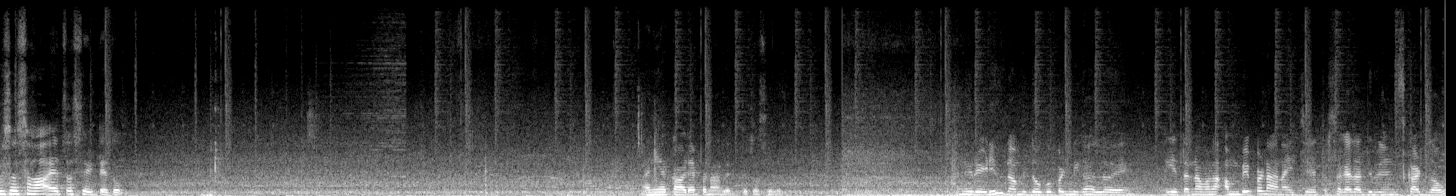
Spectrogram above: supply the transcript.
तसा सहा याचा सेट आहे तो. आणि या काड्या पण आल्यात त्याच्यासोबत. आणि रेडी होऊन आम्ही दोघं पण निघालो आहे येताना मला आंबे पण आणायचे तर सगळ्यात आधी लेन्स जाऊ.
